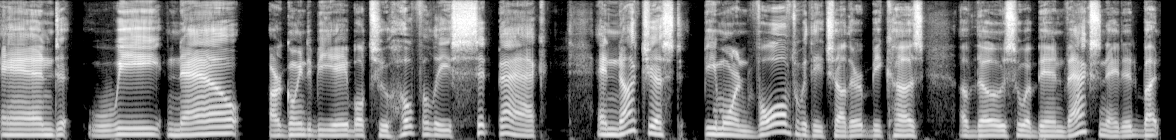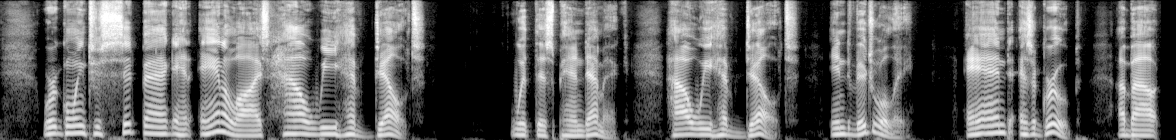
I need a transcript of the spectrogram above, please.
and we now are going to be able to hopefully sit back and not just be more involved with each other because of those who have been vaccinated, but we're going to sit back and analyze how we have dealt with this pandemic, how we have dealt individually and as a group about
